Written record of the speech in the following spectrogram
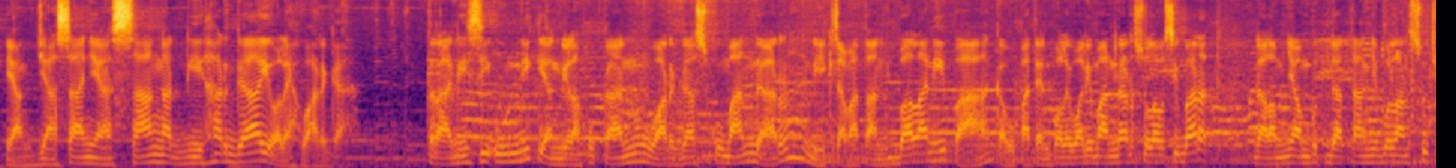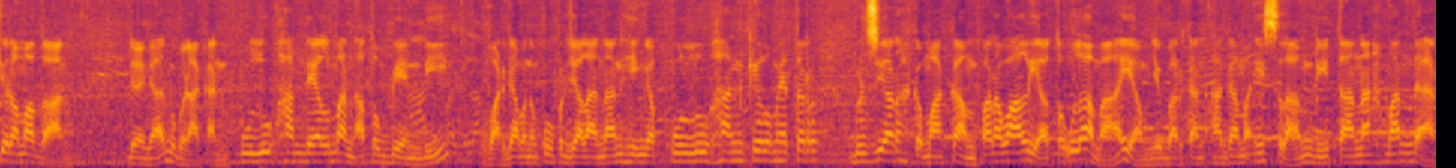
yang jasanya sangat dihargai oleh warga. Tradisi unik yang dilakukan warga suku Mandar di Kecamatan Balanipa, Kabupaten Polewali Mandar, Sulawesi Barat dalam menyambut datangnya bulan suci Ramadan. Dengan menggunakan puluhan delman atau bendi, warga menempuh perjalanan hingga puluhan kilometer berziarah ke makam para wali atau ulama yang menyebarkan agama Islam di Tanah Mandar.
